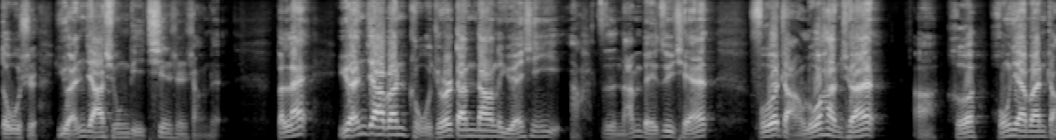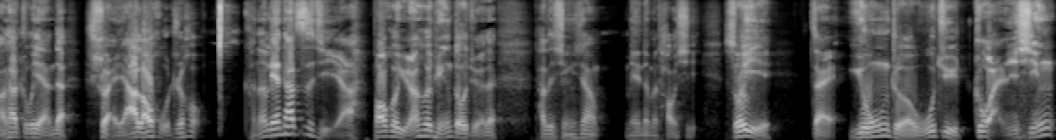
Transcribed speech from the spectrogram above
都是袁家兄弟亲身上阵。本来。袁家班主角担当的袁信义啊，自南北最前佛长罗汉拳啊，和洪家班找他主演的甩牙老虎之后，可能连他自己啊，包括袁和平都觉得他的形象没那么讨喜，所以在《勇者无惧》转型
